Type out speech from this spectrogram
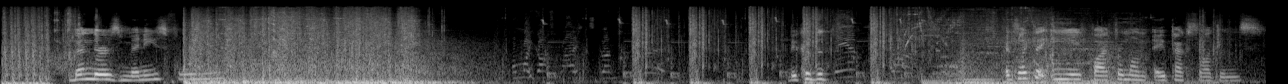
Sucks. Then there's minis for you. Oh my gosh, why is this gun so good? Because it's it's like the EA5 from um, Apex Legends.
